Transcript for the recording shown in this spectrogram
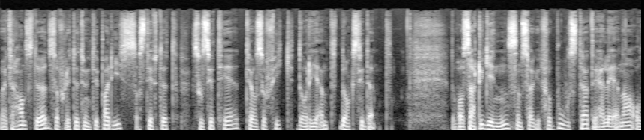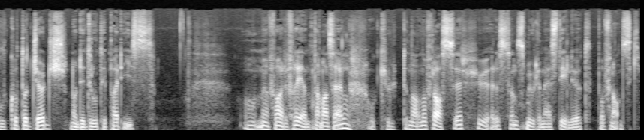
og etter hans død så flyttet hun til Paris og stiftet Société Theosophique d'Orient d'Occident. Det var også hertuginnen som sørget for bosted til Helena, Olcott og Judge når de dro til Paris. Og med fare for å gjenta meg selv, okkulte navn og fraser høres en smule mer stilig ut på fransk.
